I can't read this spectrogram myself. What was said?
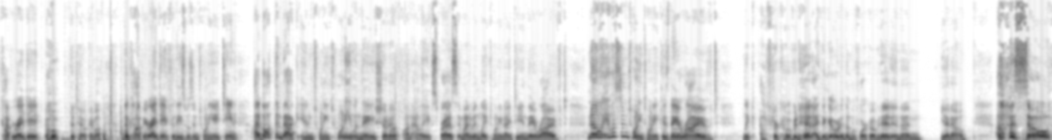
copyright date, oh, the tail came off. The copyright date for these was in 2018. I bought them back in 2020 when they showed up on AliExpress. It might have been late 2019. They arrived, no, it was in 2020 because they arrived like after COVID hit. I think I ordered them before COVID hit and then, you know, uh, so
